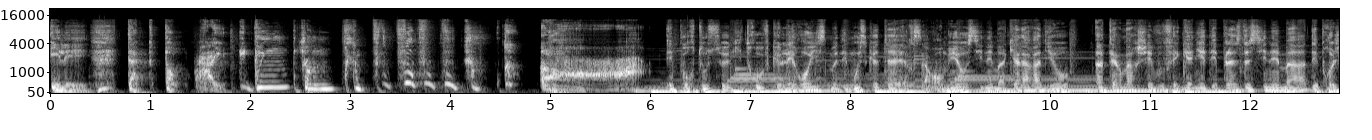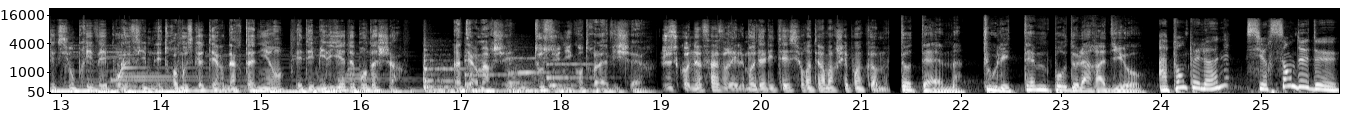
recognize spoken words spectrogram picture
Et les tac Et pour tous ceux qui trouvent que l'héroïsme des mousquetaires, ça rend mieux au cinéma qu'à la radio, Intermarché vous fait gagner des places de cinéma, des projections privées pour le film Les Trois Mousquetaires d'Artagnan et des milliers de bons d'achat. Intermarché, tous unis contre la vie chère. Jusqu'au 9 avril, modalité sur intermarché.com. Totem, tous les tempos de la radio. À Pampelonne, sur 102.2.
